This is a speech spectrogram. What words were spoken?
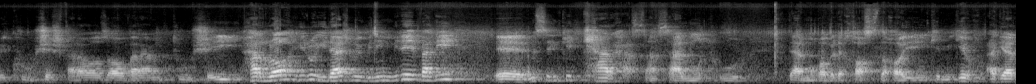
به کوشش فراز آورم توشه ای هر راهی رو ایرج می‌بینیم میره. ولی مثل اینکه کر هستن سلم و تور در مقابل خواسته های این که میگه اگر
